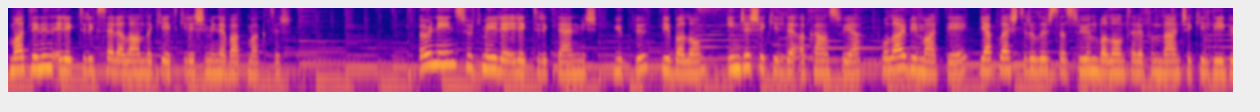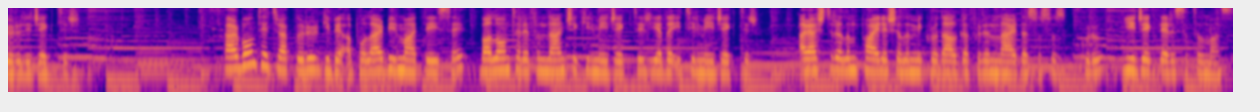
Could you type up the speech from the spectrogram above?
maddenin elektriksel alandaki etkileşimine bakmaktır. Örneğin sürtme ile elektriklenmiş, yüklü bir balon, ince şekilde akan suya, polar bir maddeye yaklaştırılırsa suyun balon tarafından çekildiği görülecektir. Karbon tetraklorür gibi apolar bir madde ise balon tarafından çekilmeyecektir ya da itilmeyecektir. Araştıralım, paylaşalım mikrodalga fırınlarda susuz, kuru, yiyecekler ısıtılmaz.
